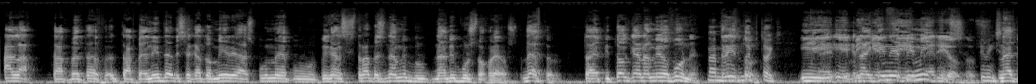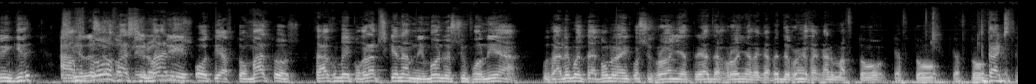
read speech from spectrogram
αλλά τα, τα, 50 δισεκατομμύρια ας πούμε, που πήγαν στις τράπεζες να μην, να μην μπουν στο χρέος. Δεύτερον, τα επιτόκια να μειωθούν. Να Τρίτον, η, η, να γίνει επιμήκυνση. Αυτό θα σημαίνει ότι αυτομάτως θα έχουμε υπογράψει και ένα μνημόνιο συμφωνία που θα λέμε ότι τα επόμενα 20 χρόνια, 30 χρόνια, 15 χρόνια θα κάνουμε αυτό και αυτό και αυτό. Κοιτάξτε,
